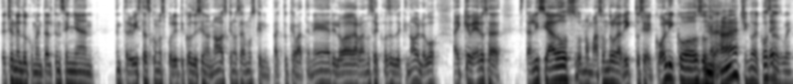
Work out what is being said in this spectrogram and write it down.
de hecho, en el documental te enseñan entrevistas con los políticos diciendo, no, es que no sabemos que el impacto que va a tener y luego agarrándose de cosas de que no. Y luego hay que ver, o sea, están lisiados o nomás son drogadictos y alcohólicos. O sea, un chingo de cosas, güey.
